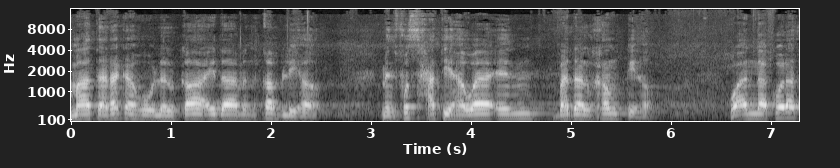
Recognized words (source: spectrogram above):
ما تركه للقاعدة من قبلها من فسحة هواء بدل خنقها وأن كرة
